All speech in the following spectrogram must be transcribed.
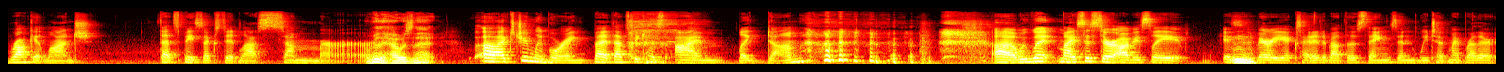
rocket launch that SpaceX did last summer. Really, how was that? Uh, extremely boring, but that's because I'm like dumb. uh, we went. My sister obviously is Mm. very excited about those things, and we took my brother.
